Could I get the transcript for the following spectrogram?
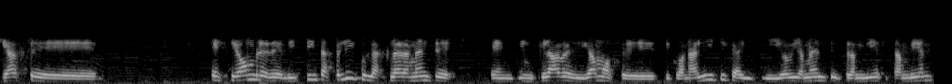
que hace este hombre de distintas películas, claramente en, clave, digamos, eh, psicoanalítica y, obviamente también, también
